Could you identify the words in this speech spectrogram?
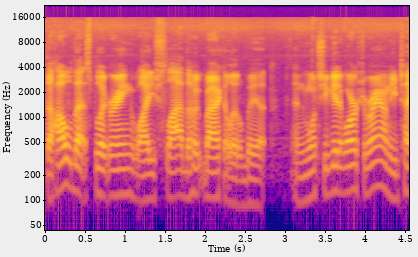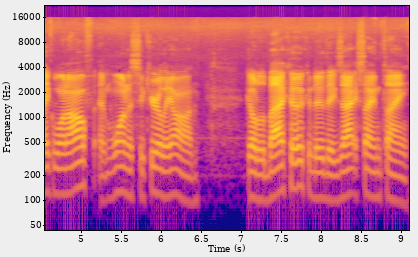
to hold that split ring while you slide the hook back a little bit. And once you get it worked around, you take one off and one is securely on. Go to the back hook and do the exact same thing.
